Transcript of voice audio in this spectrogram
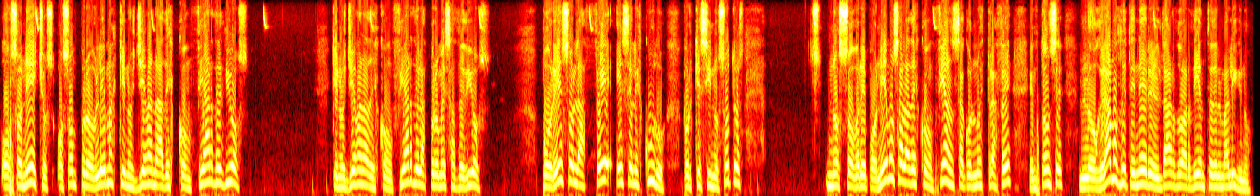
o son hechos, o son problemas que nos llevan a desconfiar de Dios, que nos llevan a desconfiar de las promesas de Dios. Por eso la fe es el escudo, porque si nosotros nos sobreponemos a la desconfianza con nuestra fe, entonces logramos detener el dardo ardiente del maligno.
